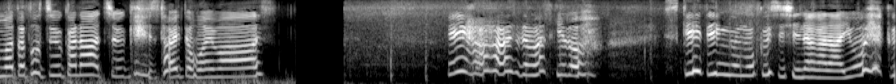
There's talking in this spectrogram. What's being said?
また途中から中継したいと思います。えいははしてますけど、スケーティングも駆使しながら、ようやく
